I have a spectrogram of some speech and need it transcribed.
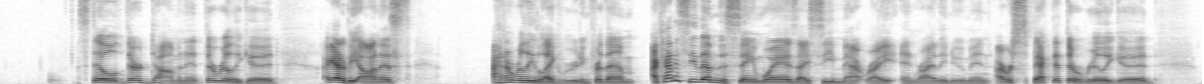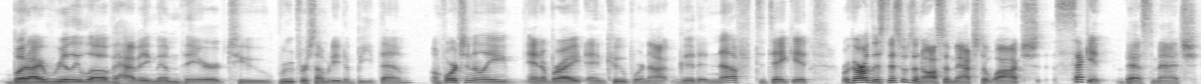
Still, they're dominant. They're really good. I got to be honest. I don't really like rooting for them. I kind of see them the same way as I see Matt Wright and Riley Newman. I respect that they're really good, but I really love having them there to root for somebody to beat them. Unfortunately, Anna Bright and Koop were not good enough to take it. Regardless, this was an awesome match to watch. Second best match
